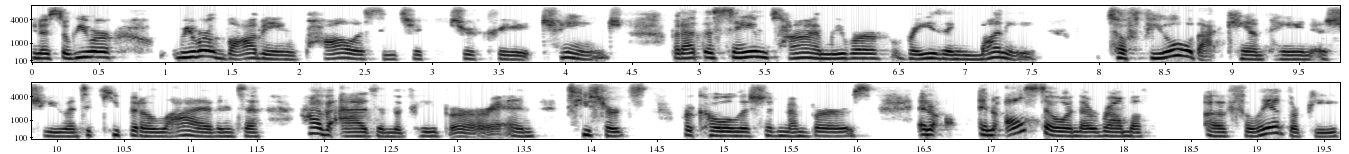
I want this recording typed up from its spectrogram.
You know, so we were, we were lobbying policy to, to create change, but at the same time, we were raising money to fuel that campaign issue and to keep it alive and to have ads in the paper and t-shirts for coalition members. And, and also in the realm of, of philanthropy,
